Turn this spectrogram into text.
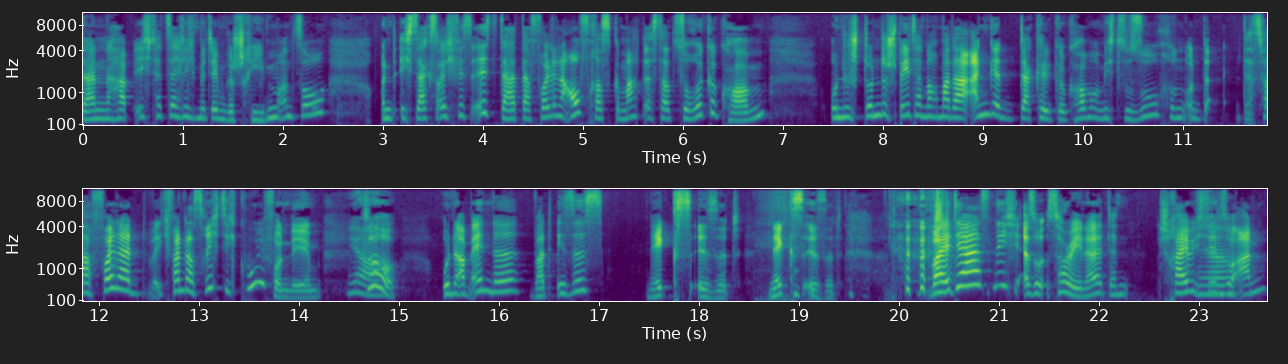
dann habe ich tatsächlich mit dem geschrieben und so. Und ich sag's euch, wie es ist. Da hat da voll den Aufriss gemacht, ist da zurückgekommen und eine Stunde später nochmal da angedackelt gekommen, um mich zu suchen. Und das war voll der, ich fand das richtig cool von dem. Ja. So. Und am Ende, was ist es? Nix is it. Nix is it. Weil der ist nicht, also sorry, ne? Dann schreibe ich Ja. den so an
